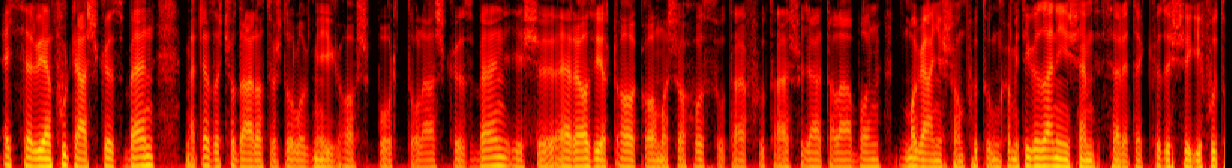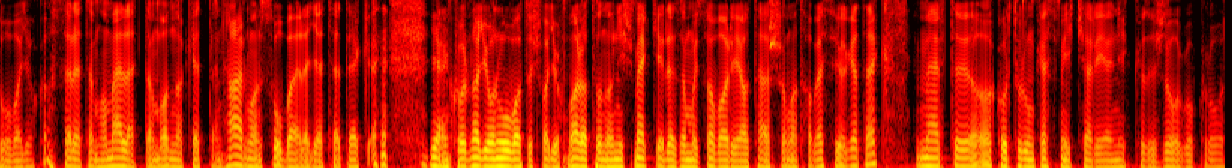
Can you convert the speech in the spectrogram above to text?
egyszerűen futás közben, mert ez a csodálatos dolog még a sportolás közben, és erre azért alkalmas a hosszú távfutás, hogy általában magányosan futunk, amit igazán én sem szeretek, közösségi futó vagyok. Azt szeretem, ha mellettem vannak ketten, hárman, szóba elegyedhetek. Ilyenkor nagyon óvatos vagyok maratonon, telefonon is megkérdezem, hogy zavarja a társamat, ha beszélgetek, mert akkor tudunk eszmét cserélni közös dolgokról.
